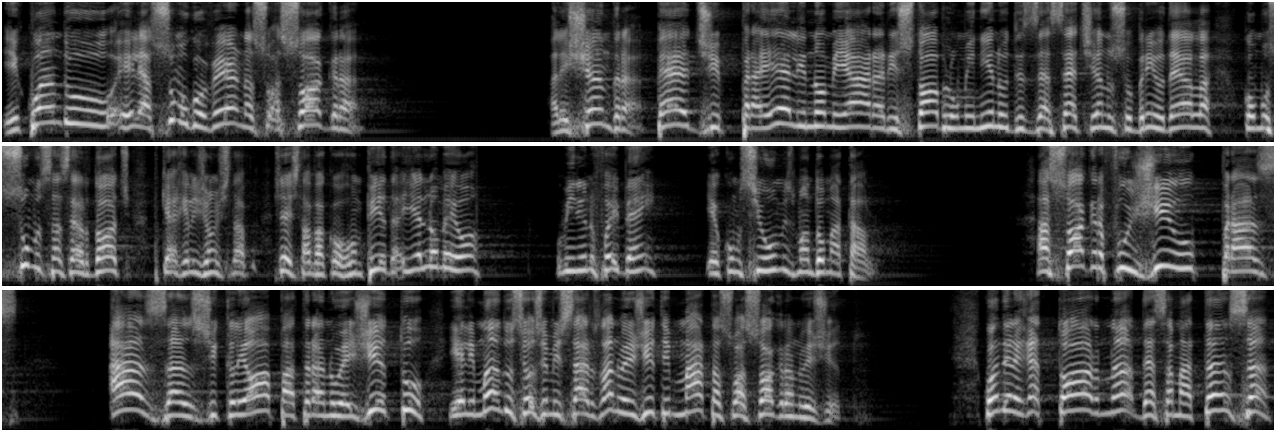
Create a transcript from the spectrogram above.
E quando ele assume o governo, a sua sogra, Alexandra, pede para ele nomear Aristóbulo, um menino de 17 anos, sobrinho dela, como sumo sacerdote, porque a religião já estava corrompida, e ele nomeou. O menino foi bem, e com ciúmes mandou matá-lo. A sogra fugiu para as asas de Cleópatra no Egito, e ele manda os seus emissários lá no Egito e mata a sua sogra no Egito. Quando ele retorna dessa matança,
